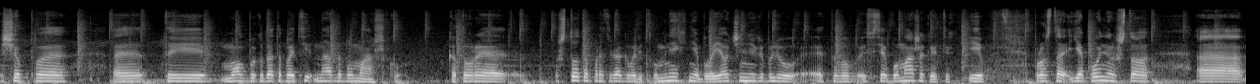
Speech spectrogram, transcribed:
щоб е, е, ты мог бы куда-то пойти, надо бумажку, которая что-то про тебя говорит. У меня их не было. Я очень не люблю этого, всех бумажек этих. И просто я понял, что э,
